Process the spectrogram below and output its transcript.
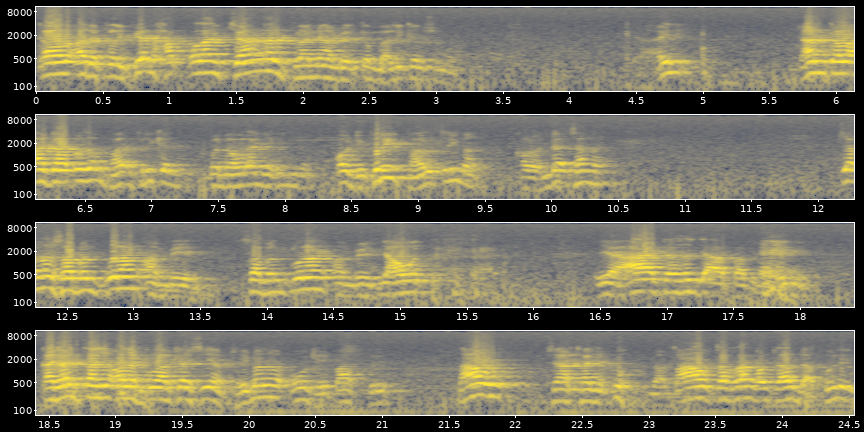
Kalau ada kelebihan hak orang jangan berani ambil kembalikan semua. Ya ini. Dan kalau ada apa saja berikan kepada orang yang ingin. Oh diberi baru terima. Kalau tidak jangan. Jangan saban pulang ambil, saban pulang ambil nyaut. ya ada saja apa begini. Kadang ditanya oleh keluarga siap, dari mana? Oh dari pabrik. Tahu jaganya, uh nggak tahu terang kalau tahu nggak boleh.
